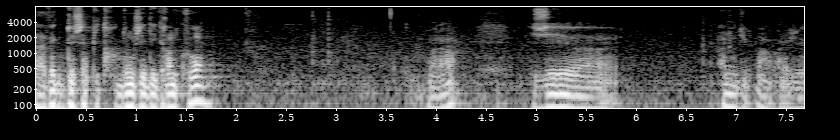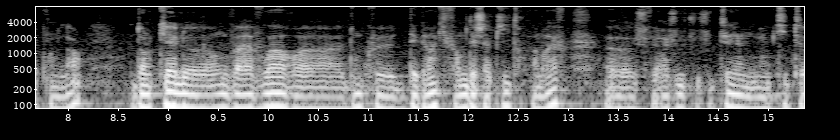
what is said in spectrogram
avec deux chapitres. Donc j'ai des grandes courbes. Voilà. J'ai un module 1, je vais prendre là, dans lequel on va avoir donc des grains qui forment des chapitres. Enfin bref, je vais rajouter une petite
